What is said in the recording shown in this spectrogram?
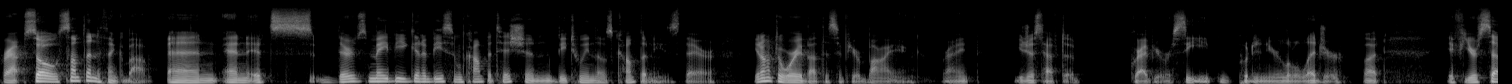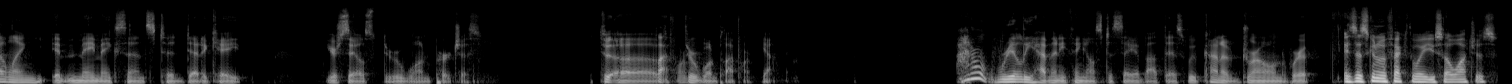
Perhaps. So something to think about. And and it's there's maybe going to be some competition between those companies there. You don't have to worry about this if you're buying, right? You just have to grab your receipt and put it in your little ledger. But if you're selling, it may make sense to dedicate your sales through one purchase. To uh Platform. through one platform. Yeah. I don't really have anything else to say about this. We've kind of droned where it Is this going to affect the way you sell watches?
